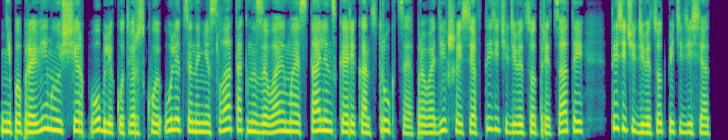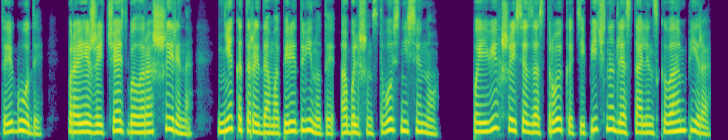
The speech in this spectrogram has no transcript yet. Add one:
Непоправимый ущерб облику Тверской улицы нанесла так называемая сталинская реконструкция, проводившаяся в 1930-1950-е годы. Проезжая часть была расширена, некоторые дома передвинуты, а большинство снесено. Появившаяся застройка типична для сталинского ампира.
